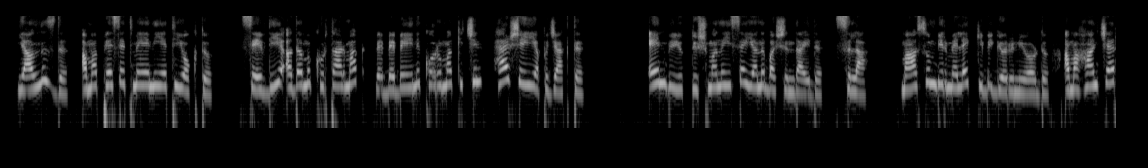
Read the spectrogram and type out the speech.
Yalnızdı ama pes etmeye niyeti yoktu. Sevdiği adamı kurtarmak ve bebeğini korumak için her şeyi yapacaktı. En büyük düşmanı ise yanı başındaydı, Sıla. Masum bir melek gibi görünüyordu ama hançer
